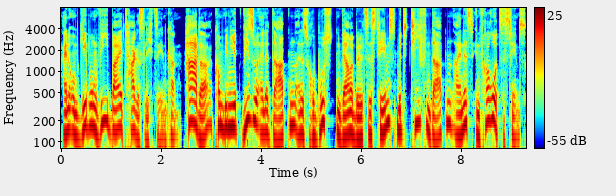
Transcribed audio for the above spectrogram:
eine Umgebung wie bei Tageslicht sehen kann. HADA kombiniert visuelle Daten eines robusten Wärmebildsystems mit tiefen Daten eines Infrarotsystems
